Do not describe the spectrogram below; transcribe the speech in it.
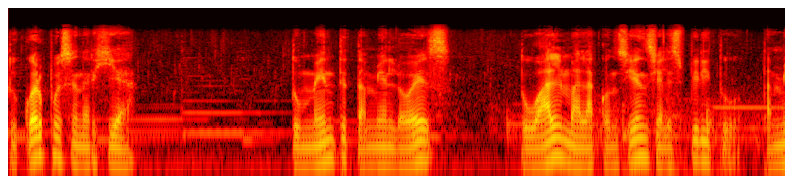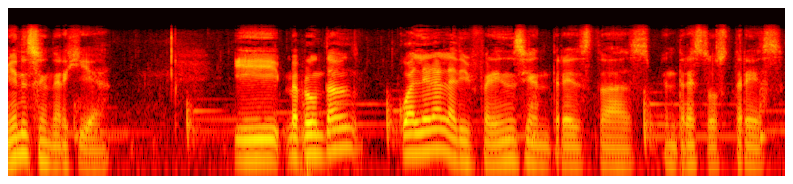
tu cuerpo es energía, tu mente también lo es, tu alma, la conciencia, el espíritu también es energía. Y me preguntaban ¿Cuál era la diferencia entre, estas, entre estos tres?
